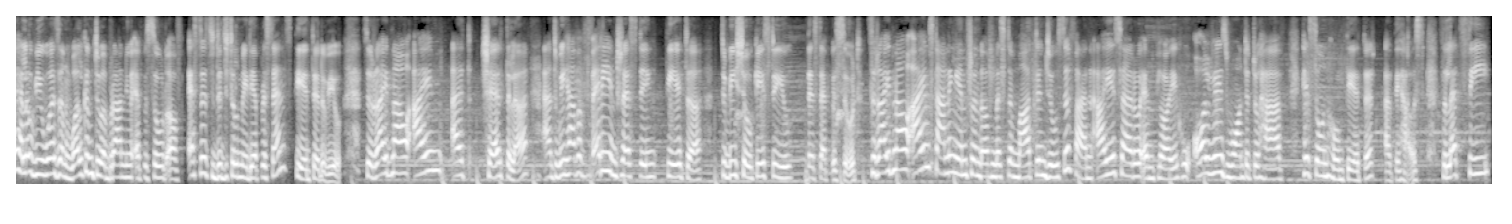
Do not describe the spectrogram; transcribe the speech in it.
Hi, hello, viewers, and welcome to a brand new episode of SH Digital Media Presents Theatre Review. So, right now, I'm at Cherthala, and we have a very interesting theatre to be showcased to you this episode. So, right now, I am standing in front of Mr. Martin Joseph, an ISRO employee who always wanted to have his own home theatre at the house. So, let's see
